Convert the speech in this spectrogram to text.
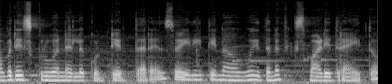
ಅವರೇ ಸ್ಕ್ರೂವನ್ನೆಲ್ಲ ಕೊಟ್ಟಿರ್ತಾರೆ. ಸೊ ಈ ರೀತಿ ನಾವು ಇದನ್ನು ಫಿಕ್ಸ್ ಮಾಡಿದರೆ ಆಯಿತು.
